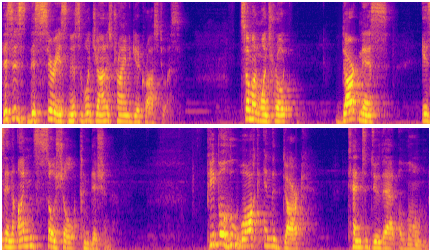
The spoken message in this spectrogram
This is this seriousness of what John is trying to get across to us. Someone once wrote, Darkness is an unsocial condition. People who walk in the dark tend to do that alone.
